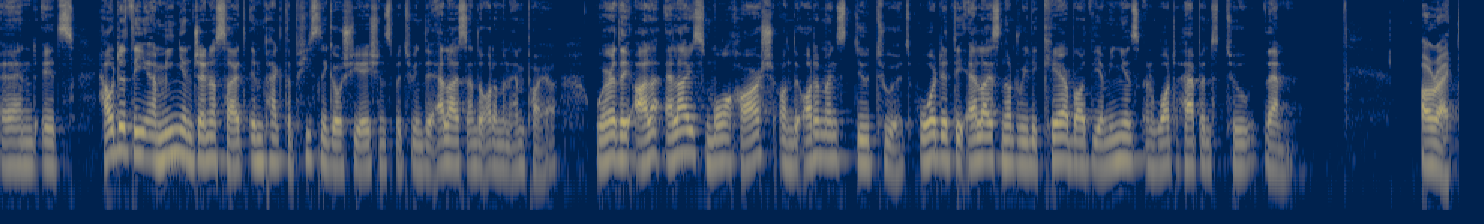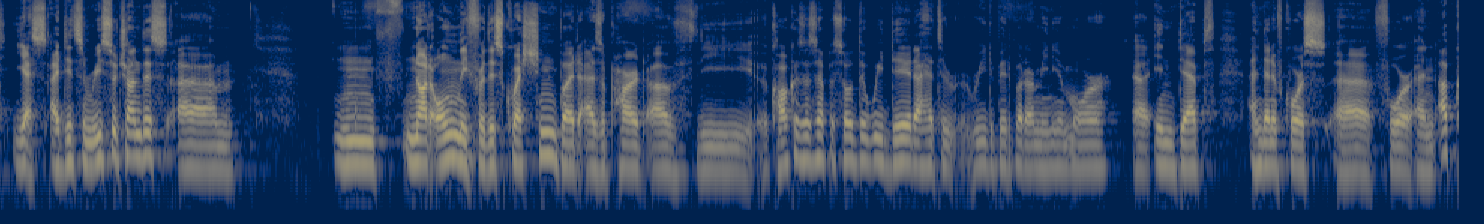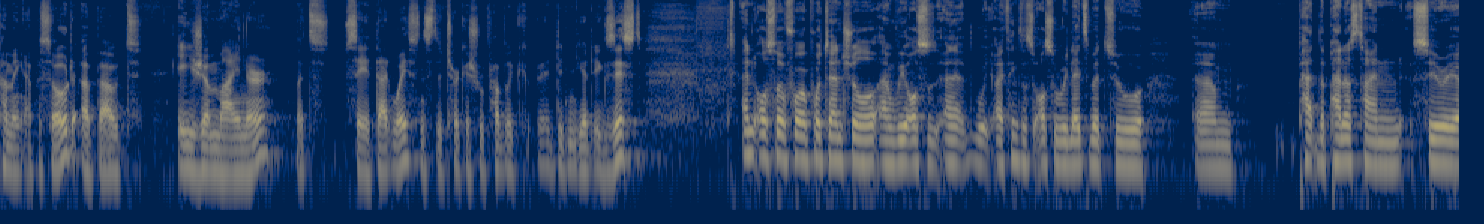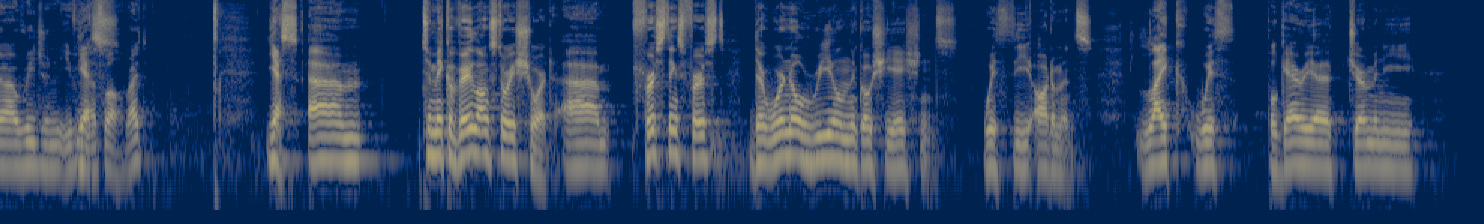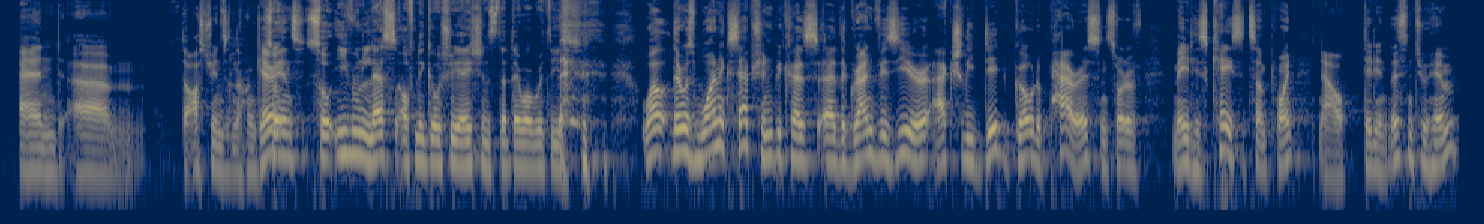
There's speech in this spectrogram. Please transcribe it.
And it's How did the Armenian genocide impact the peace negotiations between the Allies and the Ottoman Empire? Were the Allies more harsh on the Ottomans due to it? Or did the Allies not really care about the Armenians and what happened to them? All right. Yes, I did some research on this. Um, not only for this question, but as a part of the Caucasus episode that we did, I had to read a bit about Armenia more uh, in depth. And then, of course, uh, for an upcoming episode about Asia Minor, let's say it that way, since the Turkish Republic uh, didn't yet exist. And also for a potential, and we also, uh, I think this also relates a bit to um, pa- the Palestine Syria region, even Yes. as well, right? Yes. Um, to make a very long story short, um, first things first, there were no real negotiations with the Ottomans, like with Bulgaria, Germany, and um, the Austrians and the Hungarians. So, so even less of negotiations that they were with these. Well, there was one exception because uh, the Grand Vizier actually did go to Paris and sort of made his case at some point. Now, they didn't listen to him,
